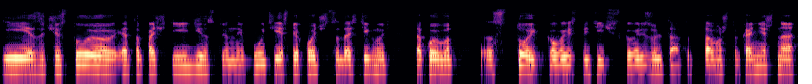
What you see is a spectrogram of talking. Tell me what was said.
и зачастую это почти единственный путь, если хочется достигнуть такой вот стойкого эстетического результата. Потому что, конечно,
